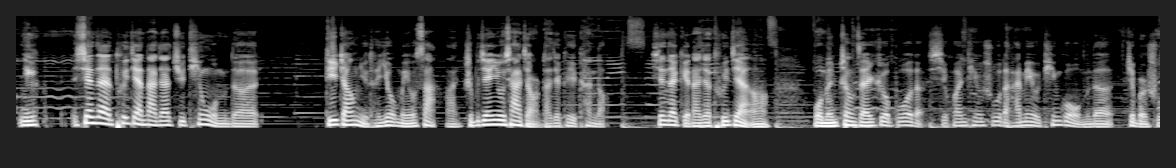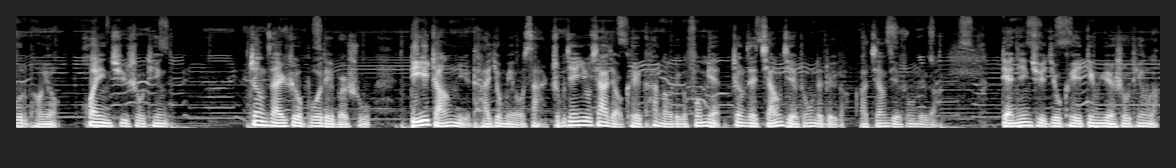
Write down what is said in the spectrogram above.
你现在推荐大家去听我们的嫡长女，她又没有撒啊！直播间右下角大家可以看到，现在给大家推荐啊，我们正在热播的，喜欢听书的还没有听过我们的这本书的朋友，欢迎去收听正在热播的一本书《嫡长女她又没有撒》。直播间右下角可以看到这个封面，正在讲解中的这个啊，讲解中这个，点进去就可以订阅收听了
